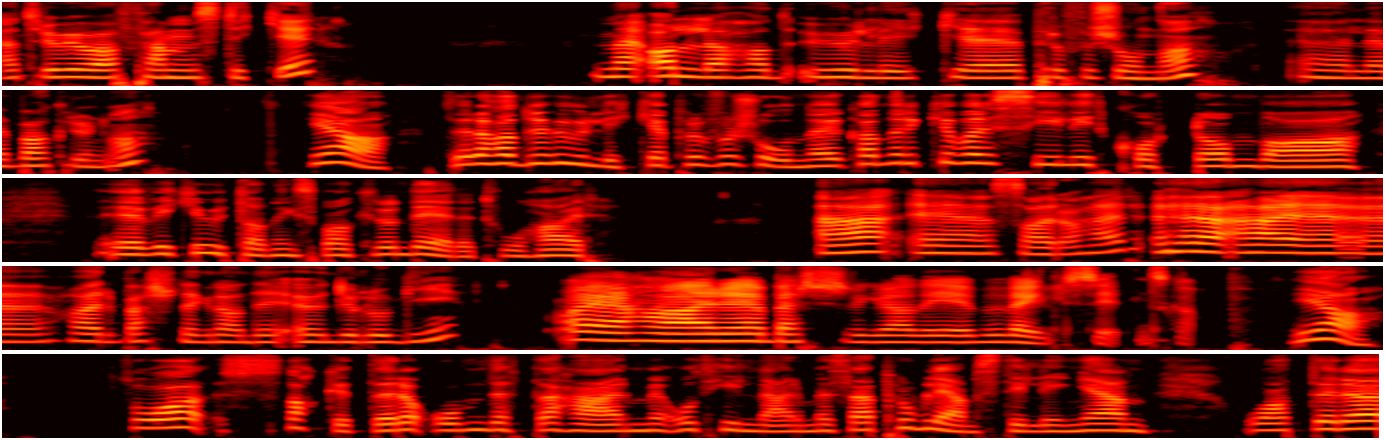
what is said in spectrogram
Jeg tror vi var fem stykker. Vi alle hadde ulike profesjoner, eller bakgrunner. Ja, dere hadde ulike profesjoner. Kan dere ikke bare si litt kort om hva, eh, hvilke utdanningsbakgrunn dere to har? Jeg er Sara her. Jeg har bachelorgrad i audiologi. Og jeg har eh, bachelorgrad i bevegelsesvitenskap. Ja. Så snakket dere om dette her med å tilnærme seg problemstillingen, og at dere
